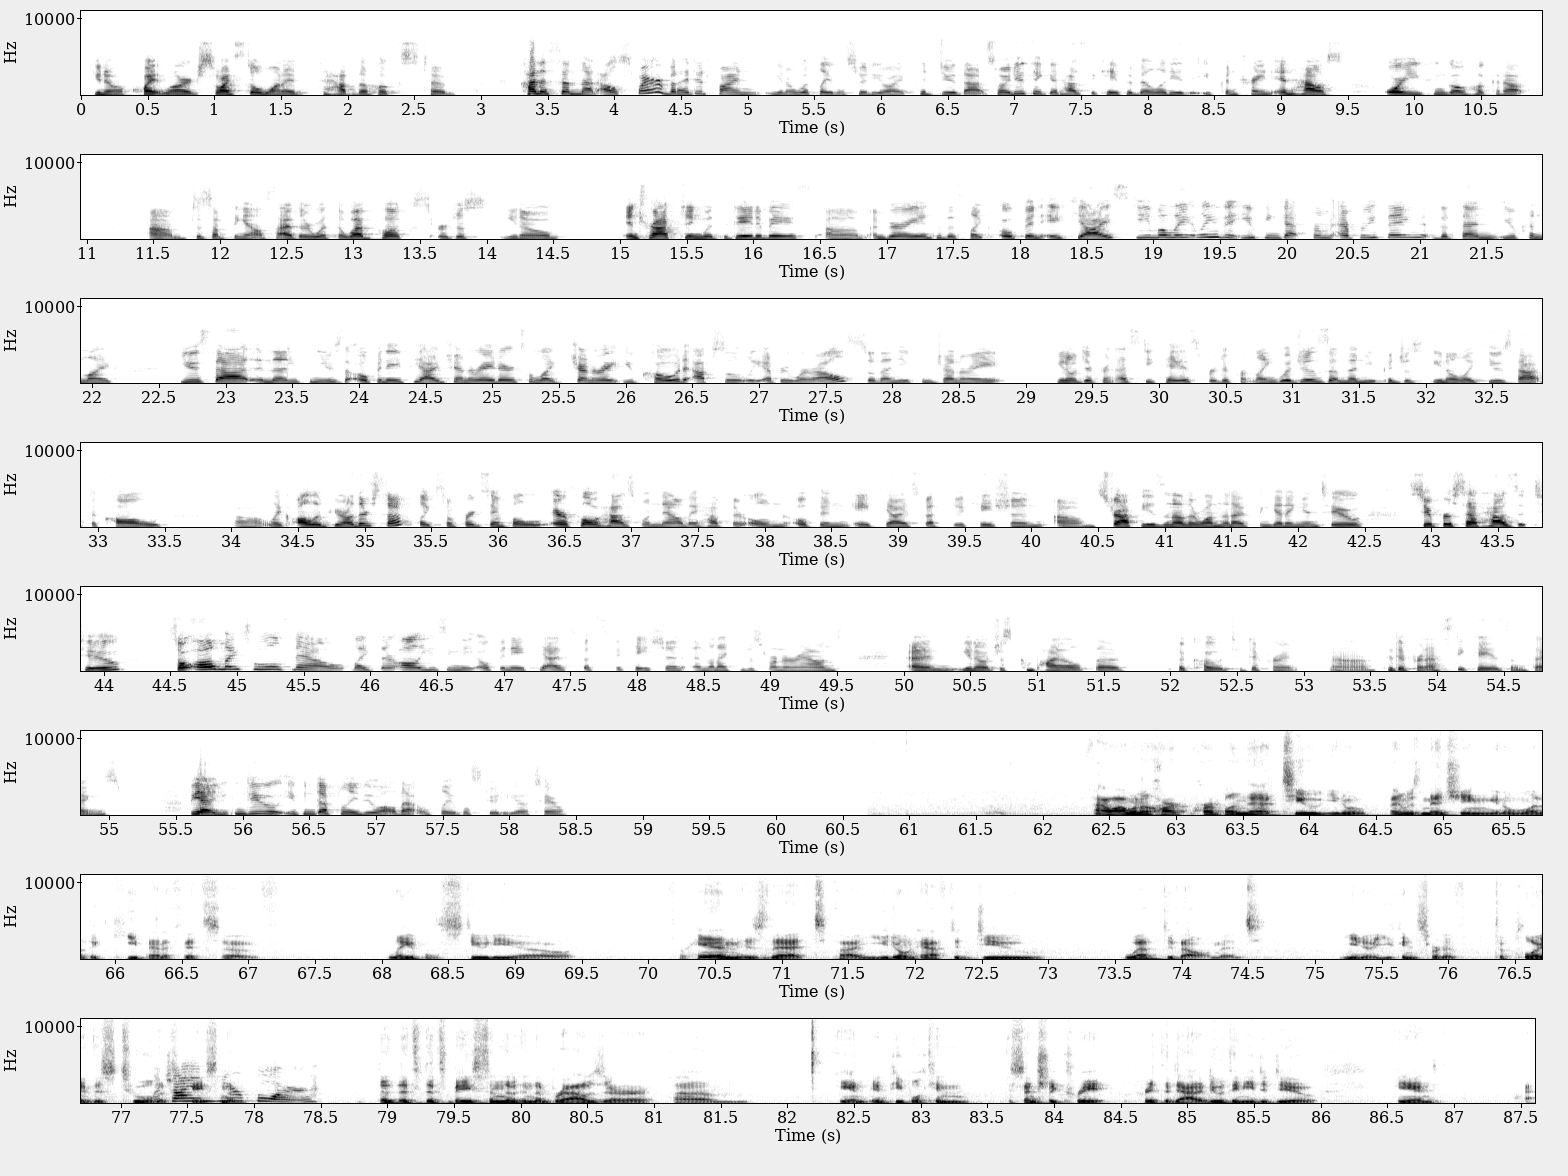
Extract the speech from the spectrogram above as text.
you know, quite large. So I still wanted to have the hooks to kind of send that elsewhere, but I did find, you know, with Label Studio, I could do that. So I do think it has the capability that you can train in-house or you can go hook it up um, to something else, either with the webhooks or just, you know, interacting with the database. Um, I'm very into this like open API schema lately that you can get from everything that then you can like use that and then you can use the open API generator to like generate you code absolutely everywhere else. So then you can generate, you know, different SDKs for different languages and then you can just, you know, like use that to call uh, like all of your other stuff. Like, so for example, Airflow has one now, they have their own open API specification. Um, Strapi is another one that I've been getting into. Superset has it too. So all my tools now, like they're all using the open API specification, and then I can just run around and you know just compile the the code to different uh, to different SDKs and things. But yeah, you can do you can definitely do all that with Label Studio too. I, want to harp harp on that too. You know, Ben was mentioning you know one of the key benefits of Label Studio for him is that uh, you don't have to do web development, you know, you can sort of deploy this tool Which that's based in the, for. That, that's that's based in the in the browser, um, and and people can essentially create create the data, do what they need to do, and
